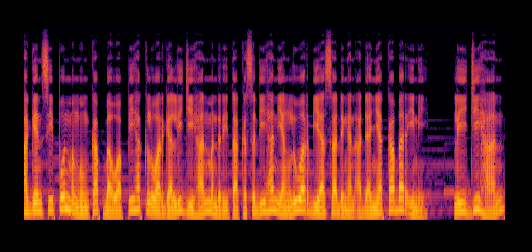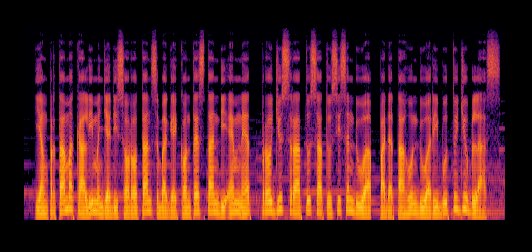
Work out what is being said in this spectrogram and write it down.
Agensi pun mengungkap bahwa pihak keluarga Lee Ji-han menderita kesedihan yang luar biasa dengan adanya kabar ini. Lee Ji-han, yang pertama kali menjadi sorotan sebagai kontestan di Mnet Produce 101 Season 2 pada tahun 2017.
